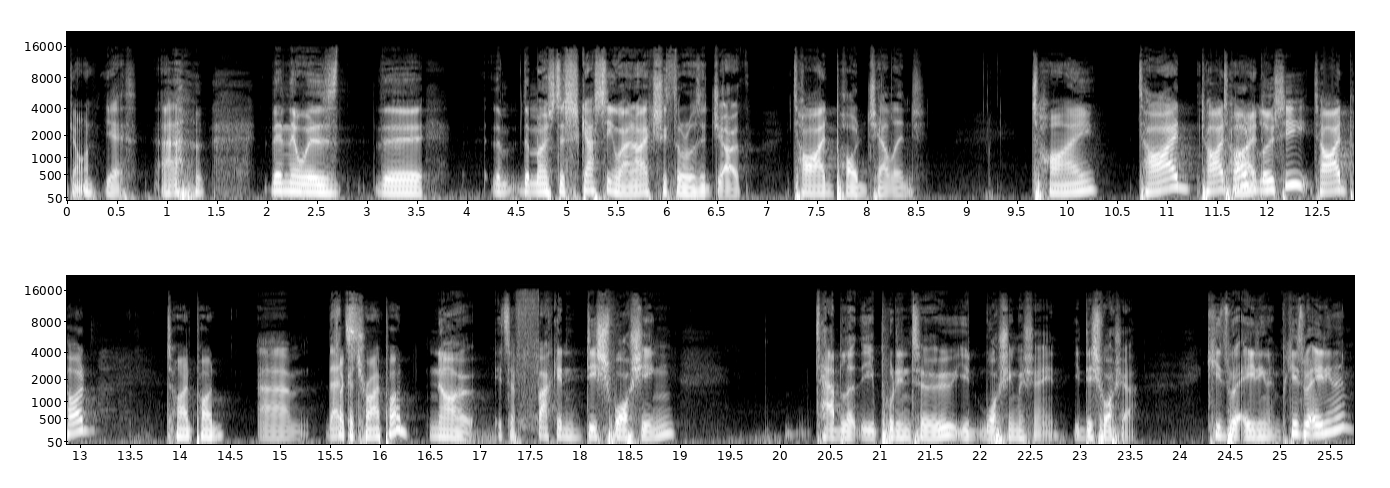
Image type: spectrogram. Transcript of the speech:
Go on. Yes. Uh, then there was the, the the most disgusting one. I actually thought it was a joke. Tide Pod Challenge. Tide? Tide, Tide? Pod? Lucy? Tide Pod? Tide Pod. Um, It's that's like a tripod. no. It's a fucking dishwashing tablet that you put into your washing machine, your dishwasher. Kids were eating them. Kids were eating them.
